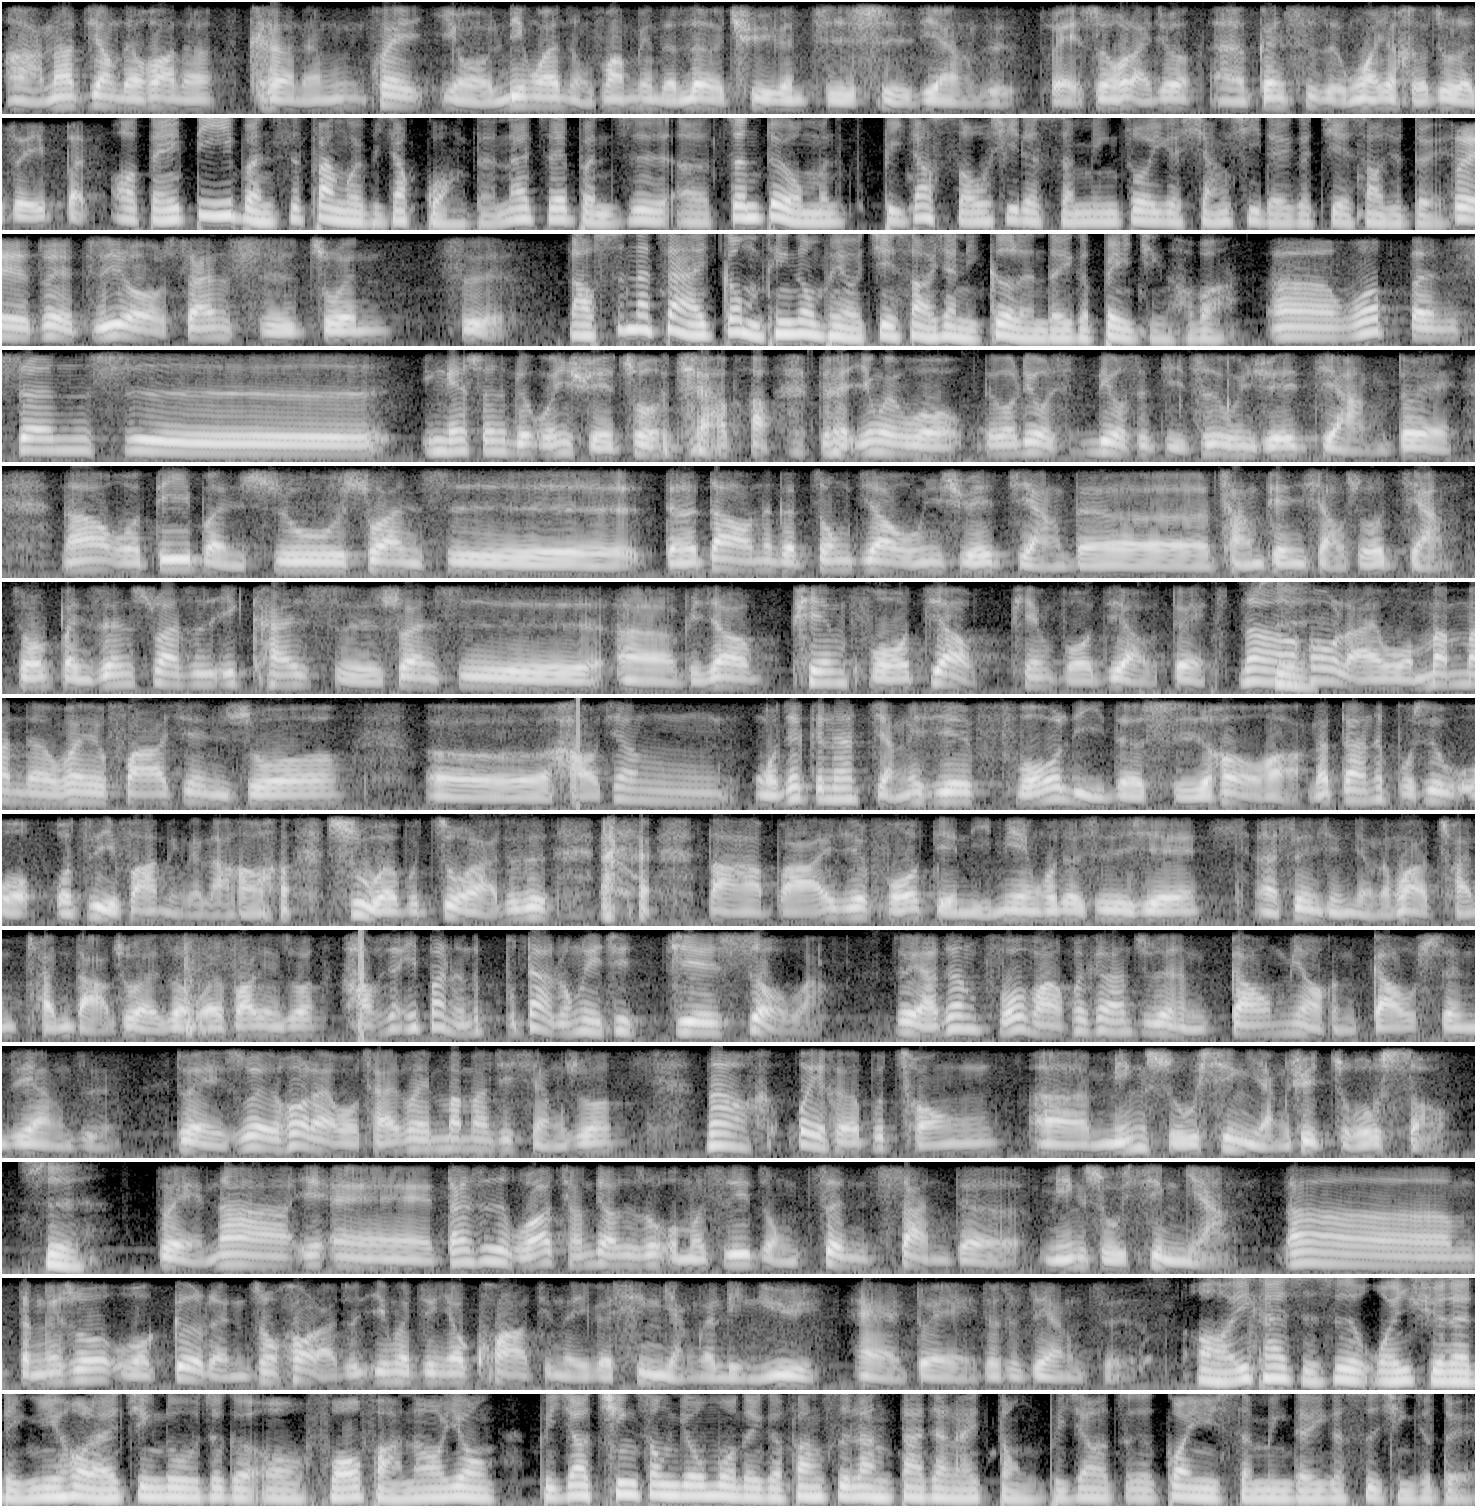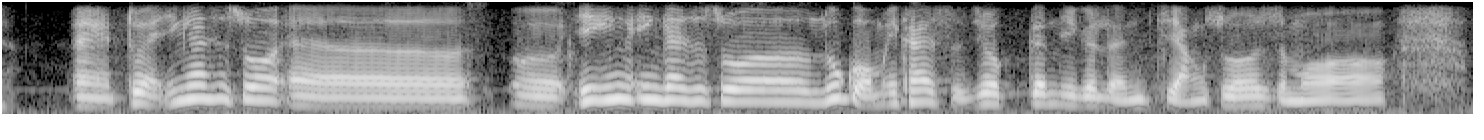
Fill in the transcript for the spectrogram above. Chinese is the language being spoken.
啊，那这样的话呢，可能会有另外一种方面的乐趣跟知识，这样子，对，所以后来就呃跟狮子文化又合作了这一本。哦，等于第一本是范围比较广的，那这一本是呃针对我们比较熟悉的神明做一个详细的一个介绍，就对。对对，只有三十尊是。老师，那再来跟我们听众朋友介绍一下你个人的一个背景，好不好？呃，我本身是应该算是个文学作家吧，对，因为我得过六六十几次文学奖，对，然后我第一本书算是得到那个宗教文学奖的长篇小说奖，所以我本身算是一开始算是呃比较偏佛教，偏佛教，对，那后来我慢慢的会发现说。呃，好像我在跟他讲一些佛理的时候，哈，那当然这不是我我自己发明的啦，哈，述而不作啦，就是 把把一些佛典里面或者是一些呃圣贤讲的话传传达出来之后，我会发现说，好像一般人都不大容易去接受啊，对啊，这样佛法会让人觉得很高妙、很高深这样子，对，所以后来我才会慢慢去想说，那为何不从呃民俗信仰去着手？是。对，那也呃，但是我要强调是说，我们是一种正善的民俗信仰。那等于说，我个人就后来就因为这样要跨进了一个信仰的领域，哎，对，就是这样子。哦，一开始是文学的领域，后来进入这个哦佛法，然后用比较轻松幽默的一个方式让大家来懂比较这个关于神明的一个事情，就对了。哎，对，应该是说，呃呃，应应该是说，如果我们一开始就跟一个人讲说什么。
